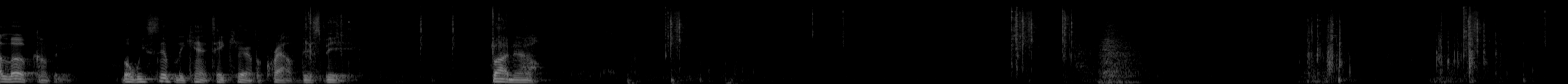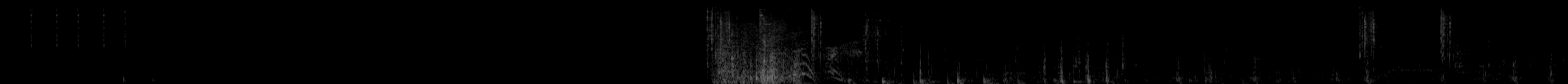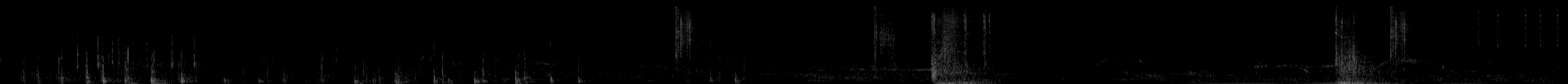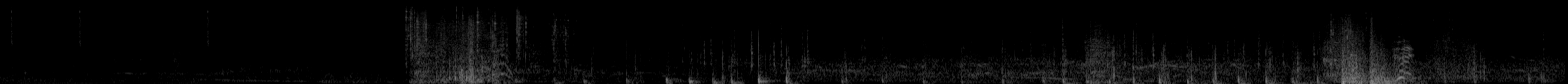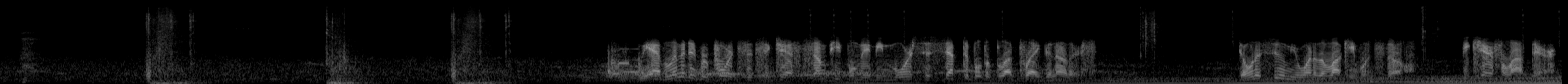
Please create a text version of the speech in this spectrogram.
I love company, but we simply can't take care of a crowd this big. Bye now. We have limited reports that suggest some people may be more susceptible to blood plague than others. Don't assume you're one of the lucky ones, though. Be careful out there.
